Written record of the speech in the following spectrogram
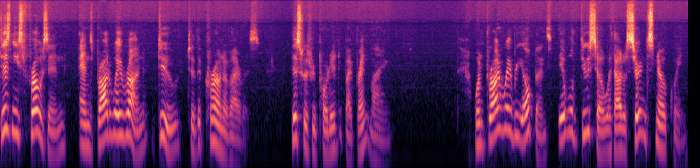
Disney's Frozen ends Broadway run due to the coronavirus. This was reported by Brent Lang. When Broadway reopens, it will do so without a certain Snow Queen.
